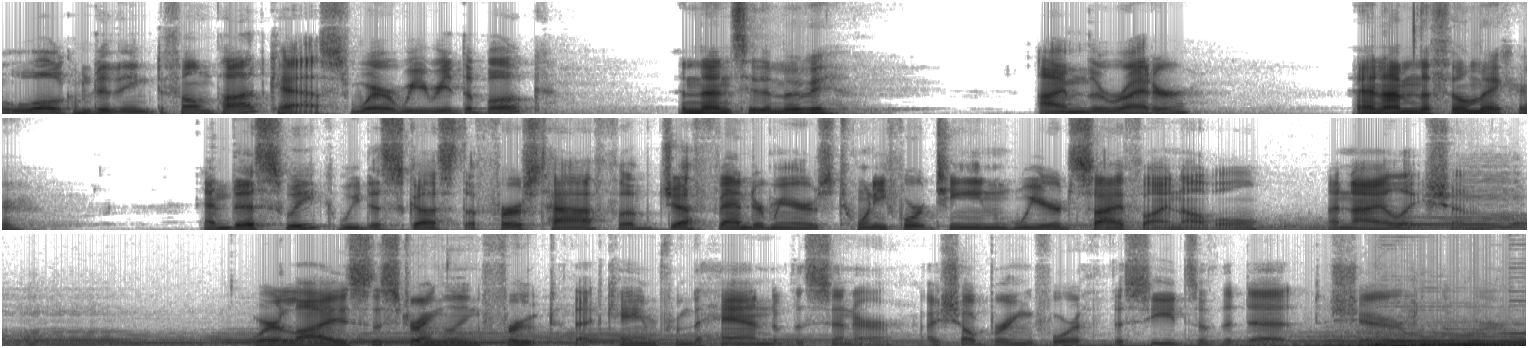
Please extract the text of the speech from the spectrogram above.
Welcome to the Ink to Film podcast, where we read the book. and then see the movie. I'm the writer, And I'm the filmmaker. and this week we discuss the first half of Jeff Vandermeer's 2014 weird sci fi novel, Annihilation. Where lies the strangling fruit that came from the hand of the sinner? I shall bring forth the seeds of the dead to share with the world.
